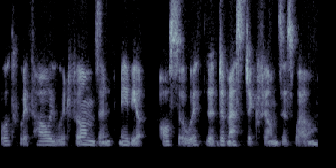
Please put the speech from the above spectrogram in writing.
both with Hollywood films and maybe also with the domestic films as well?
